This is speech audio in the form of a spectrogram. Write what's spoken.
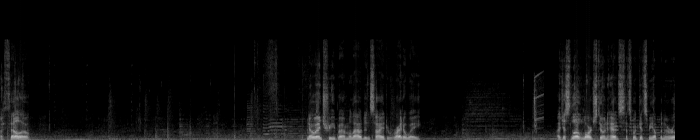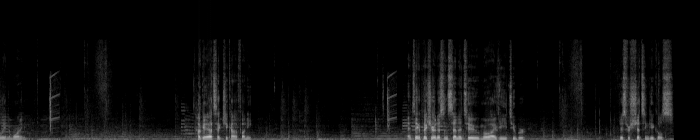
Othello? No entry, but I'm allowed inside right away. I just love large stone heads. That's what gets me up in the early in the morning. Okay, that's actually kind of funny. And take a picture of this and send it to MoIV Tuber. Just for shits and giggles.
